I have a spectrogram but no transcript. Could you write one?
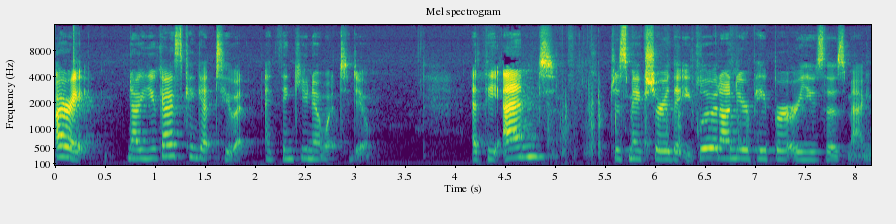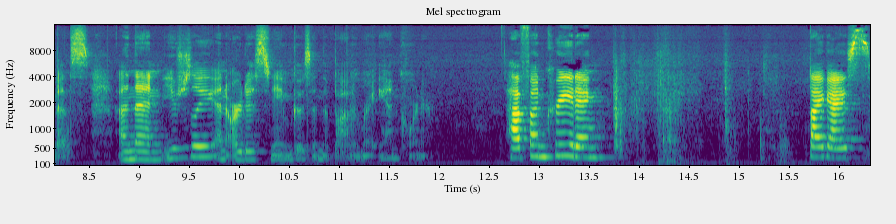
All right, now you guys can get to it. I think you know what to do. At the end, just make sure that you glue it onto your paper or use those magnets. And then usually an artist's name goes in the bottom right hand corner. Have fun creating. Bye guys.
